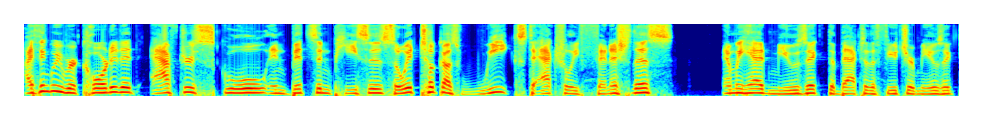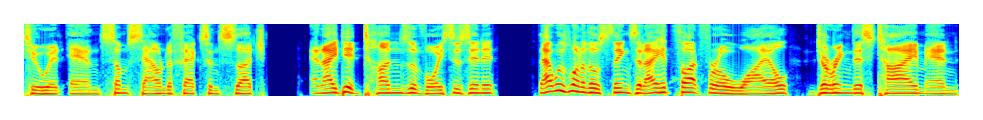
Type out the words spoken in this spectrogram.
I think we recorded it after school in bits and pieces, so it took us weeks to actually finish this. And we had music, the Back to the Future music to it, and some sound effects and such. And I did tons of voices in it. That was one of those things that I had thought for a while during this time and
